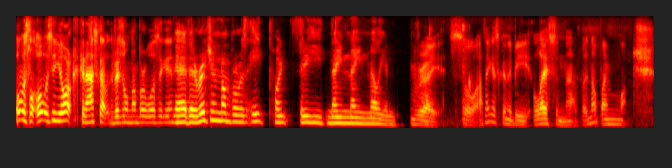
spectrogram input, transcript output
What was what was New York? Can I ask what the original number was again? Uh, the original number was eight point three nine nine million. Right. So I think it's going to be less than that, but not by much.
